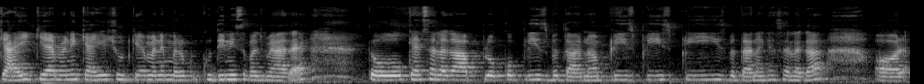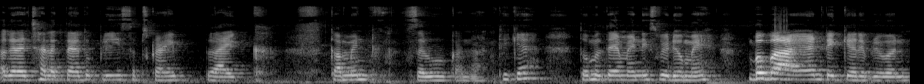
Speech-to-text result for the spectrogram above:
क्या ही किया मैंने, क्या ही शूट किया मैंने, मेरे को खुद ही नहीं समझ में आ रहा है। तो कैसा लगा आप लोग को? प्लीज़ बताना प्लीज़ प्लीज़ प्लीज़ बताना कैसा लगा। और अगर अच्छा लगता है तो प्लीज़ सब्सक्राइब लाइक कमेंट ज़रूर करना, ठीक है? तो मिलते हैं मैं नेक्स्ट वीडियो में। Bye and take care everyone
